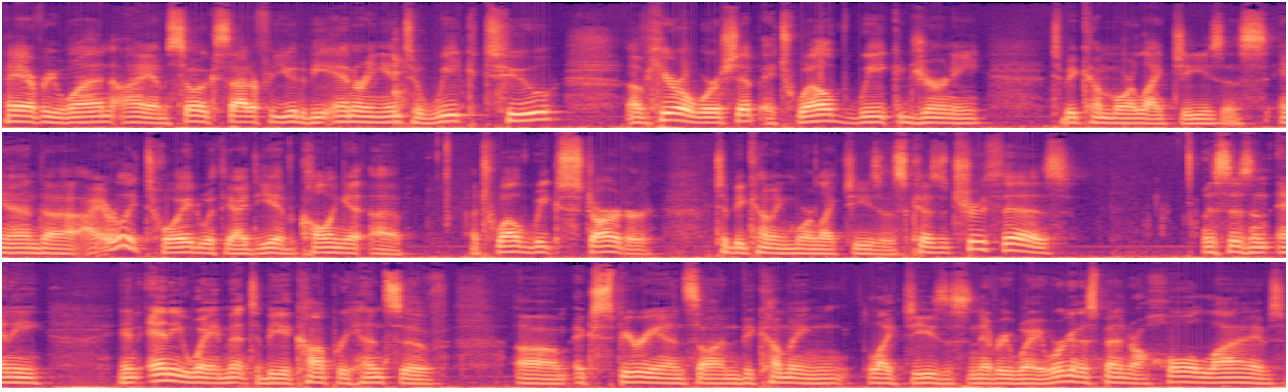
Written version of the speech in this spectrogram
Hey everyone, I am so excited for you to be entering into week two of Hero Worship, a 12 week journey to become more like Jesus. And uh, I really toyed with the idea of calling it a, a 12 week starter to becoming more like Jesus. Because the truth is, this isn't any in any way meant to be a comprehensive um, experience on becoming like Jesus in every way. We're going to spend our whole lives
